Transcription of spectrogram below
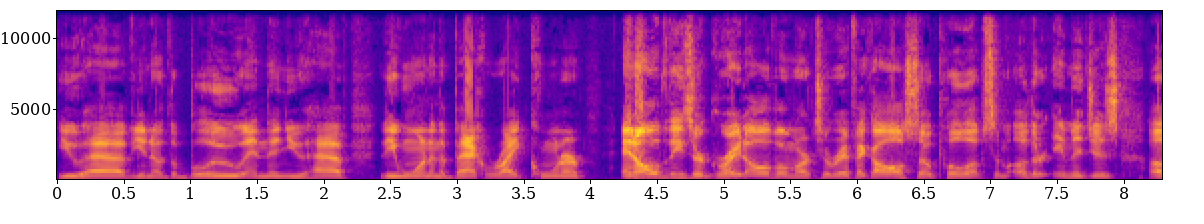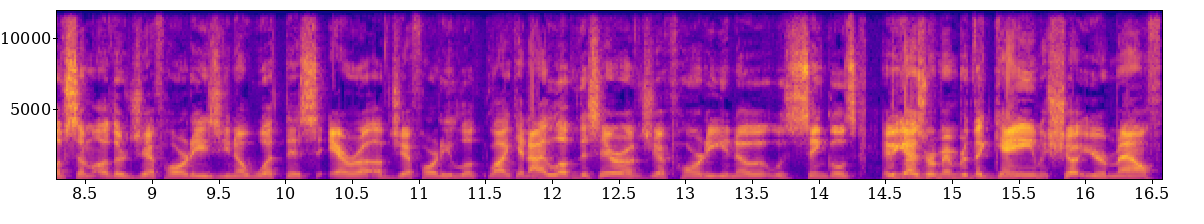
you have, you know, the blue, and then you have the one in the back right corner. And all of these are great. All of them are terrific. I'll also pull up some other images of some other Jeff Hardys, you know, what this era of Jeff Hardy looked like. And I love this era of Jeff Hardy. You know, it was singles. If you guys remember the game Shut Your Mouth,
